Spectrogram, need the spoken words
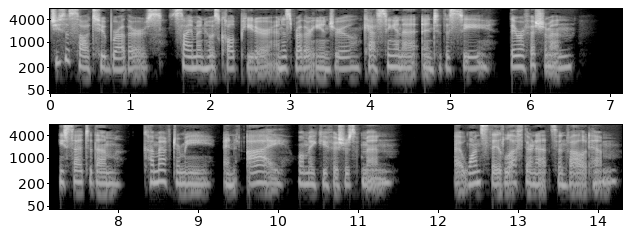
Jesus saw two brothers, Simon, who was called Peter, and his brother Andrew, casting a net into the sea. They were fishermen. He said to them, Come after me, and I will make you fishers of men. At once they left their nets and followed him.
